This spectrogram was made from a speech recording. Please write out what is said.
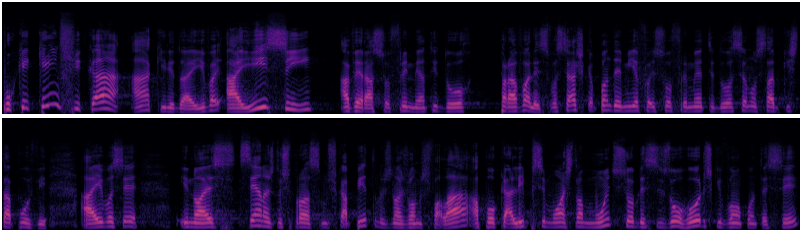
Porque quem ficar, ah, querido, aí, vai, aí sim haverá sofrimento e dor para valer. Se você acha que a pandemia foi sofrimento e dor, você não sabe o que está por vir. Aí você, e nós, cenas dos próximos capítulos, nós vamos falar. Apocalipse mostra muito sobre esses horrores que vão acontecer.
